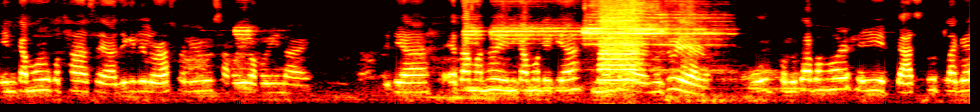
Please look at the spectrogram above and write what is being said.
ইনকামৰো কথা আছে আজিকালি ল'ৰা ছোৱালীৰো চাকৰি বাকৰি নাই। এতিয়া এটা মানুহৰ ইনকামত এতিয়া নোজোৰে- আৰু। ভলুকা বাঁহৰ হেৰিত গাছটোত লাগে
